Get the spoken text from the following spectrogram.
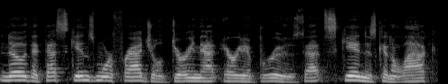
know that that skin's more fragile during that area bruise. That skin is going to lack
